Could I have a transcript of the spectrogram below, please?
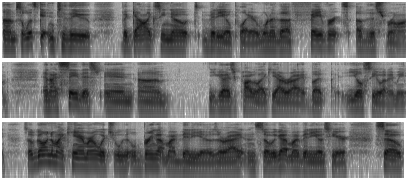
Um, so let's get into the the Galaxy Note video player one of the favorites of this ROM. And I say this in um, you guys are probably like, yeah, right, but you'll see what I mean. So go into my camera, which will bring up my videos, all right? And so we got my videos here. So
